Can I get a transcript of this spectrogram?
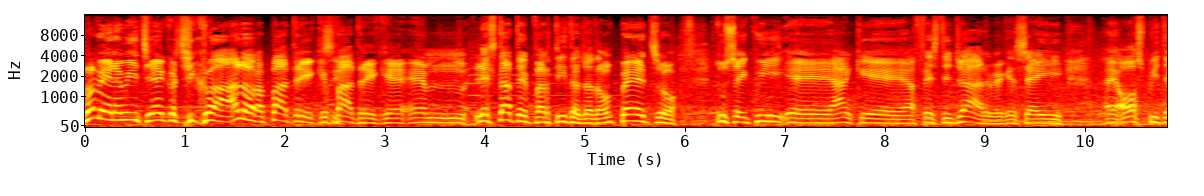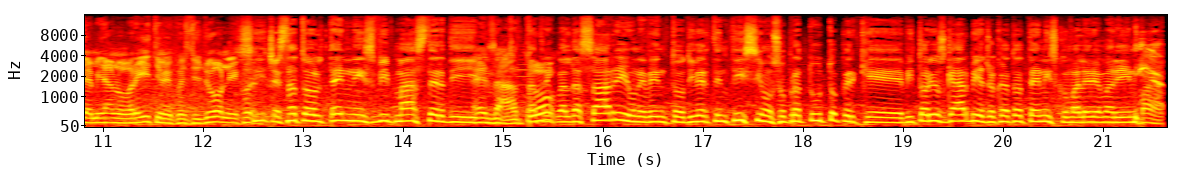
Va bene amici, eccoci qua. Allora Patrick, Patrick, ehm, l'estate è partita già da un pezzo, tu sei qui eh, anche a festeggiare perché sei eh, ospite a Milano Marittima in questi giorni. Sì, c'è stato il tennis VIP Master di Esatto. Patrick Baldassarri, un evento divertentissimo soprattutto perché Vittorio Sgarbi ha giocato a tennis con Valeria Marini. Ma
